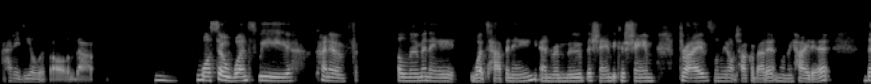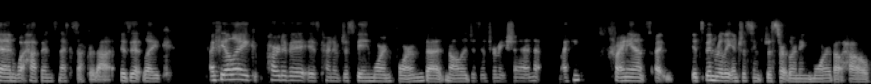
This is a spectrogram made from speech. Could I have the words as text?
how to deal with all of that. Hmm. well so once we kind of illuminate what's happening and remove the shame because shame thrives when we don't talk about it and when we hide it then what happens next after that? Is it like i feel like part of it is kind of just being more informed that knowledge is information. I think finance I, it's been really interesting to just start learning more about how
